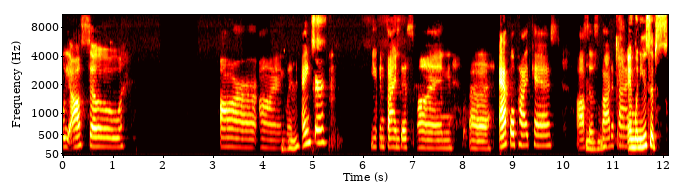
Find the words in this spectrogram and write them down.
we also are on with Mhm. Anchor. You can find us on uh, Apple Podcasts, also Mhm. Spotify and when you subs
